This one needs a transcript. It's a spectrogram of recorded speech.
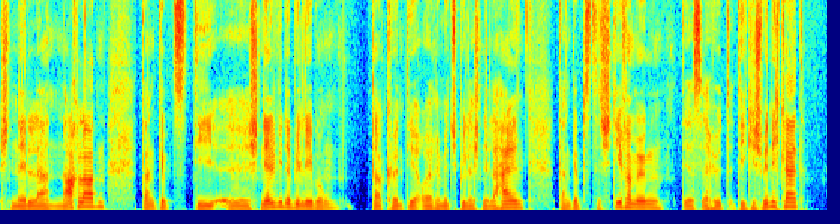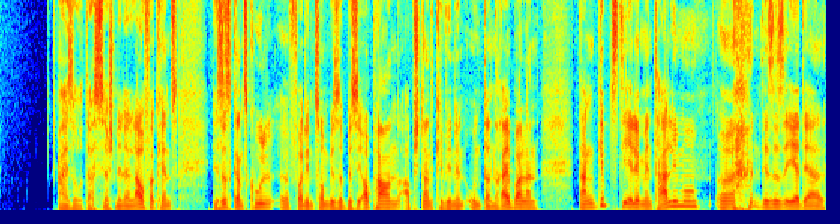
schneller nachladen. Dann gibt es die äh, Schnellwiederbelebung. Da könnt ihr eure Mitspieler schneller heilen. Dann gibt es das Stehvermögen. Das erhöht die Geschwindigkeit. Also, dass ihr schneller Laufer kennt. Das ist ganz cool. Äh, vor den Zombies ein bisschen abhauen, Abstand gewinnen und dann reiballern. Dann gibt es die Elementarlimo. Äh, das ist eher der,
